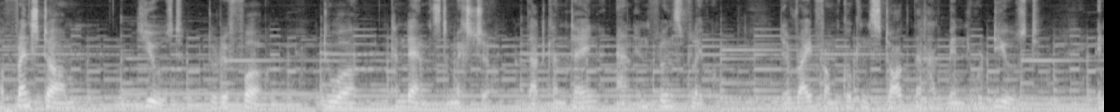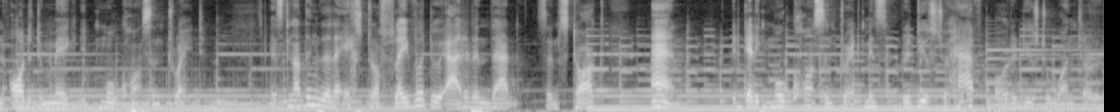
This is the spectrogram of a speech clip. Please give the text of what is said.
A french term used to refer to a condensed mixture that contain an influence flavor derived from cooking stock that has been reduced in order to make it more concentrate. It's nothing that an extra flavor to add it in that same stock and it getting more concentrate means reduced to half or reduced to one third.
